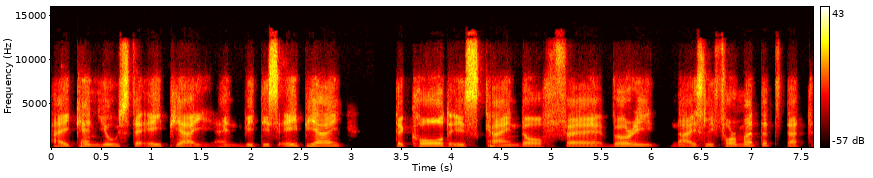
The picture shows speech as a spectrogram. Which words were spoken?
I can use the API. And with this API, the code is kind of uh, very nicely formatted that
